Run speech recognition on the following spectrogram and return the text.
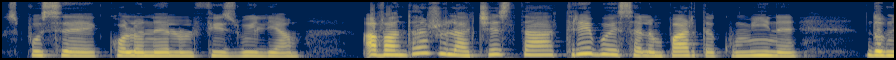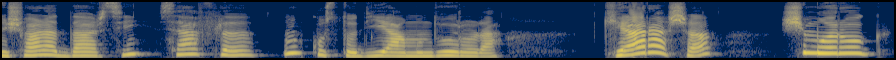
spuse colonelul Fitzwilliam, avantajul acesta trebuie să-l împartă cu mine. Domnișoara Darcy se află în custodia amândurora. Chiar așa? Și mă rog,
